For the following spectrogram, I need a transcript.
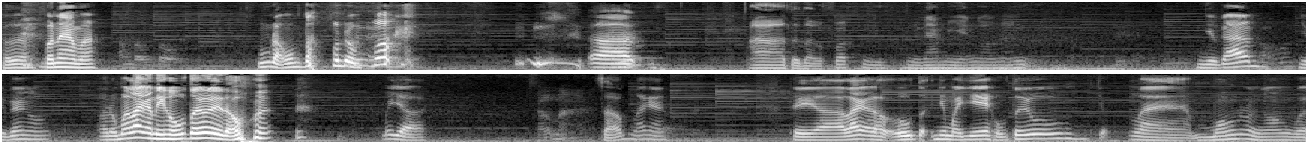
Thử à? phở nam à bún đậu bún tấm bún đậu fuck? À, à, từ từ fuck người nam gì ăn ngon nhiều cái lắm nhiều cái ngon. Ờ đừng mới lát ăn đi hủ tiếu đi đủ bây giờ sớm lát ăn thì uh, lát hủ nhưng mà dê hủ tiếu là món rất là ngon và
